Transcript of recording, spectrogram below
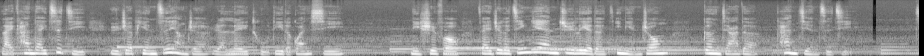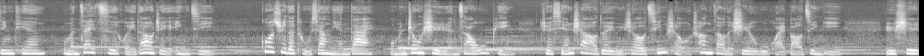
来看待自己与这片滋养着人类土地的关系？你是否在这个经验剧烈的一年中，更加的看见自己？今天，我们再次回到这个印记。过去的土象年代，我们重视人造物品，却鲜少对宇宙亲手创造的事物怀抱敬意。于是，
